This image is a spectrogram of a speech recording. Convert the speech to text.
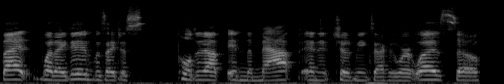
but what I did was I just pulled it up in the map and it showed me exactly where it was. So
